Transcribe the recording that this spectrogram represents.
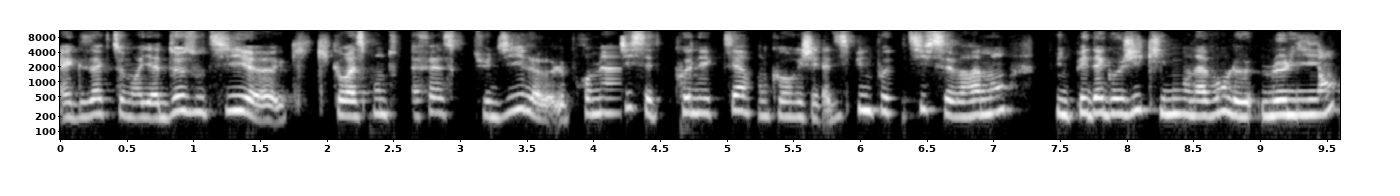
Exactement. Il y a deux outils euh, qui, correspondent tout à fait à ce que tu dis. Le, le premier outil, c'est de connecter avant de corriger. La discipline positive, c'est vraiment une pédagogie qui met en avant le, le lien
